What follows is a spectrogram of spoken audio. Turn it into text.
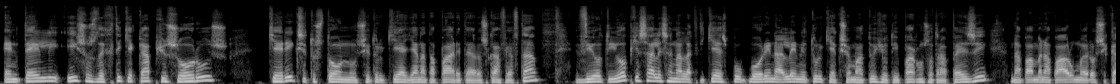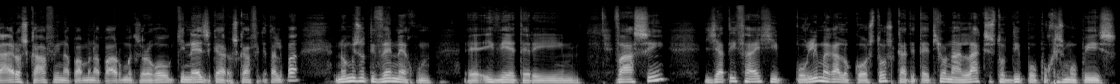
εν τέλει, ίσως δεχτεί και κάποιους όρους και ρίξει τους τόνους η Τουρκία για να τα πάρει τα αεροσκάφη αυτά, διότι όποιες άλλες εναλλακτικές που μπορεί να λένε οι Τούρκοι αξιωματούχοι ότι υπάρχουν στο τραπέζι, να πάμε να πάρουμε ρωσικά αεροσκάφη, να πάμε να πάρουμε ξέρω εγώ, κινέζικα αεροσκάφη κτλ., νομίζω ότι δεν έχουν ε, ιδιαίτερη βάση, γιατί θα έχει πολύ μεγάλο κόστος κάτι τέτοιο να αλλάξει τον τύπο που χρησιμοποιείς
